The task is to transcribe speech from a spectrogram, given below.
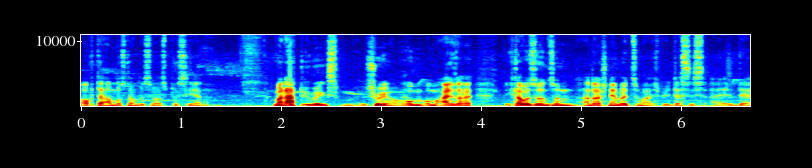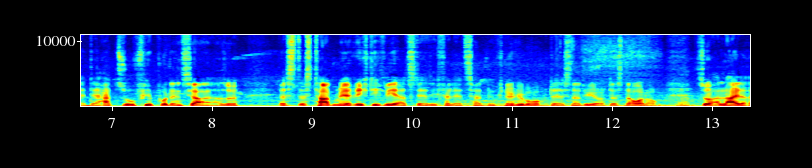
auch da muss noch ein bisschen was passieren. Man hat übrigens, Entschuldigung, um, um eine Sache, ich glaube, so, ein- so ein anderer Schnemme zum Beispiel, das ist, äh, der, der hat so viel Potenzial. Also das, das tat mir richtig weh, als der sich verletzt hat. Ein Knöchelbruch, der ist natürlich auch, das dauert auch. So, leider.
